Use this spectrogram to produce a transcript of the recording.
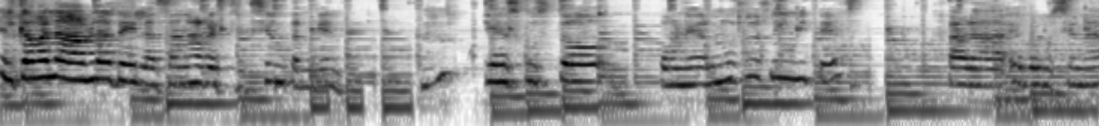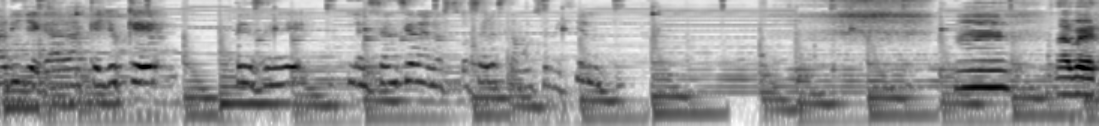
El Kabbalah habla de la sana restricción también, que es justo ponernos los límites para evolucionar y llegar a aquello que desde la esencia de nuestro ser estamos eligiendo. Mm, a ver,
